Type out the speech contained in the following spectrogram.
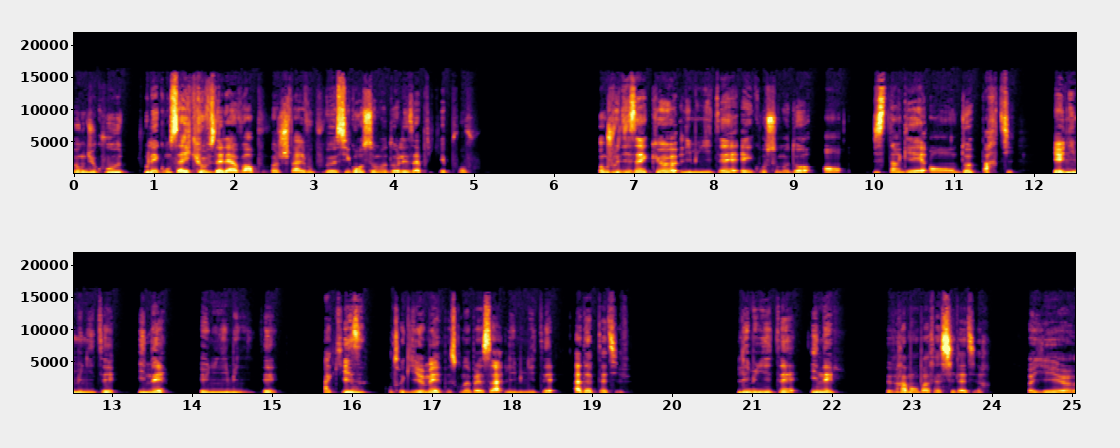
Donc du coup, tous les conseils que vous allez avoir pour votre cheval, vous pouvez aussi grosso modo les appliquer pour vous. Donc je vous disais que l'immunité est grosso modo en distinguée en deux parties. Il y a une immunité innée et une immunité acquise, entre guillemets, parce qu'on appelle ça l'immunité adaptative. L'immunité innée, c'est vraiment pas facile à dire. Soyez euh,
